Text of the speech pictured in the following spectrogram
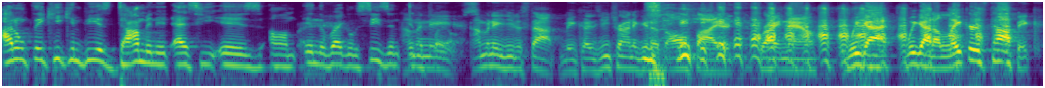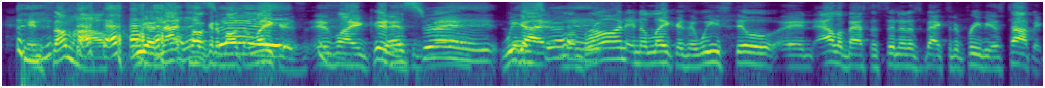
I don't think he can be as dominant as he is um, in the regular season I'm in the gonna need playoffs. I'm gonna need you to stop because you're trying to get us all fired right now. We got we got a Lakers topic, and somehow we are not That's talking about the. Lakers. It's like goodness, That's man. We That's got right. LeBron and the Lakers, and we still in Alabaster sending us back to the previous topic.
